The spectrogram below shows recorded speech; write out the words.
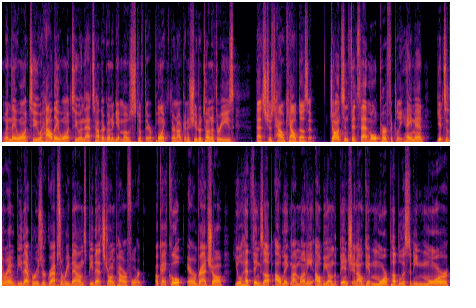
when they want to, how they want to, and that's how they're going to get most of their points. They're not going to shoot a ton of threes. That's just how Cal does it. Johnson fits that mold perfectly. Hey, man, get to the rim, be that bruiser, grab some rebounds, be that strong power forward. Okay, cool. Aaron Bradshaw, you'll head things up. I'll make my money. I'll be on the bench and I'll get more publicity, more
